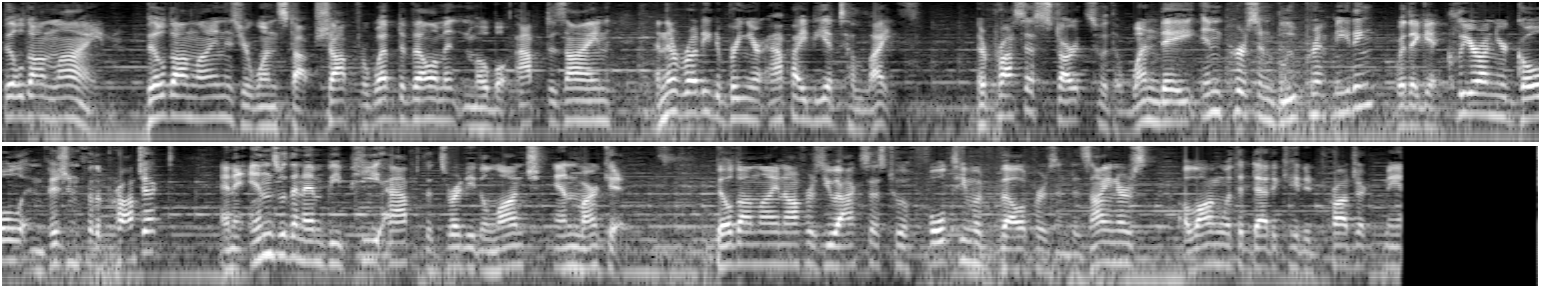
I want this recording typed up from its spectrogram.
Build online Build Online is your one stop shop for web development and mobile app design, and they're ready to bring your app idea to life. Their process starts with a one day in person blueprint meeting where they get clear on your goal and vision for the project, and it ends with an MVP app that's ready to launch and market. Build Online offers you access to a full team of developers and designers, along with a dedicated project manager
